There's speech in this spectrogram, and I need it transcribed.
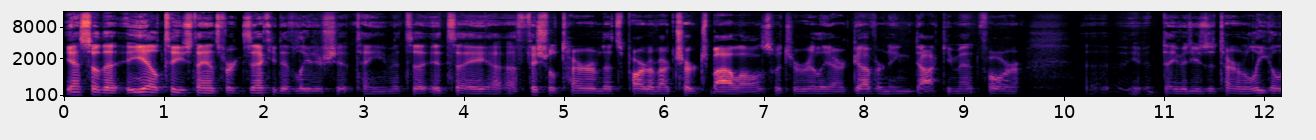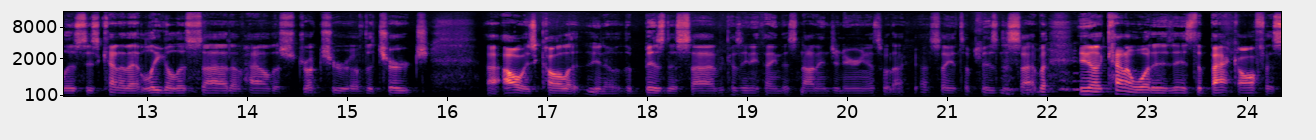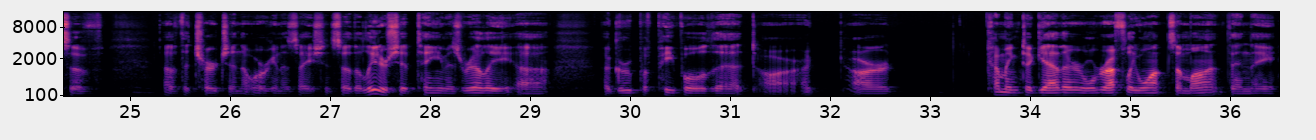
Yeah, so the ELT stands for Executive Leadership Team. It's a it's a, a official term that's part of our church bylaws, which are really our governing document for David used the term legalist. It's kind of that legalist side of how the structure of the church. I always call it, you know, the business side because anything that's not engineering, that's what I, I say. It's a business side, but you know, kind of what it is. It's the back office of of the church and the organization. So the leadership team is really uh, a group of people that are are coming together roughly once a month, and they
